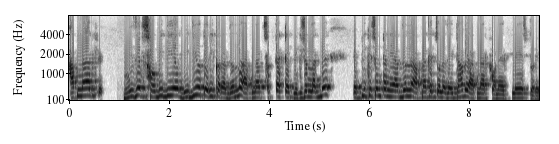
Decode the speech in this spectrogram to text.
আপনার নিজের ছবি দিয়ে ভিডিও তৈরি করার জন্য আপনার ছোট্ট একটা অ্যাপ্লিকেশন লাগবে। অ্যাপ্লিকেশনটা নেওয়ার জন্য আপনাকে চলে যাইতে হবে আপনার ফোনের প্লে স্টোরে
